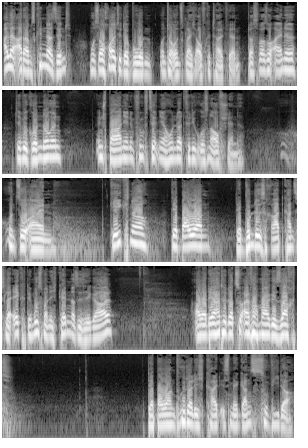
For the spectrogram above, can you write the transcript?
alle Adams Kinder sind, muss auch heute der Boden unter uns gleich aufgeteilt werden. Das war so eine der Begründungen in Spanien im 15. Jahrhundert für die großen Aufstände. Und so ein Gegner der Bauern, der Bundesratkanzler Eck, den muss man nicht kennen, das ist egal. Aber der hatte dazu einfach mal gesagt, der Bauernbrüderlichkeit ist mir ganz zuwider.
